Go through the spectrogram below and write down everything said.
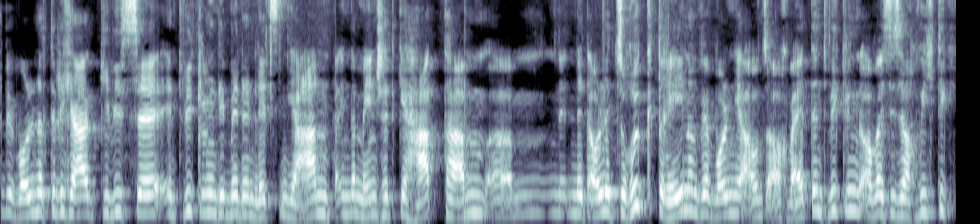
Wir wollen natürlich auch gewisse Entwicklungen, die wir in den letzten Jahren in der Menschheit gehabt haben, ähm, nicht alle zurückdrehen und wir wollen ja uns auch weiterentwickeln, aber es ist auch wichtig,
